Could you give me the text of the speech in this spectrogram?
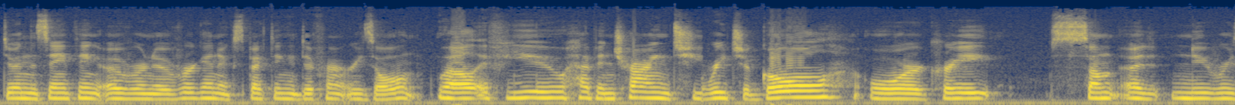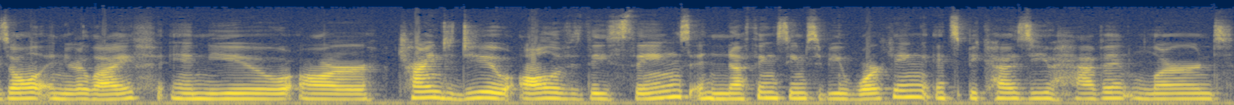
doing the same thing over and over again, expecting a different result. Well, if you have been trying to reach a goal or create some a new result in your life and you are trying to do all of these things and nothing seems to be working, it's because you haven't learned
